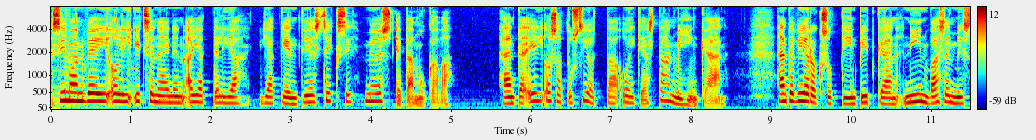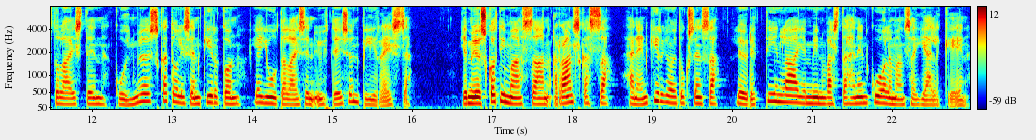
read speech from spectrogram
Simon Vei oli itsenäinen ajattelija ja kenties siksi myös epämukava. Häntä ei osattu sijoittaa oikeastaan mihinkään. Häntä vieroksuttiin pitkään niin vasemmistolaisten kuin myös katolisen kirkon ja juutalaisen yhteisön piireissä. Ja myös kotimaassaan Ranskassa hänen kirjoituksensa löydettiin laajemmin vasta hänen kuolemansa jälkeen.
